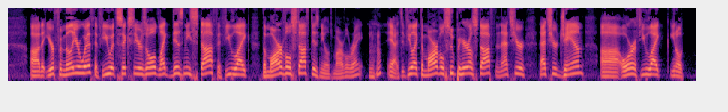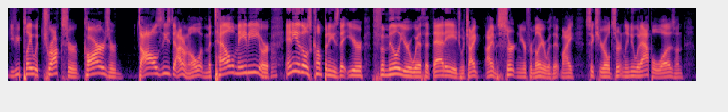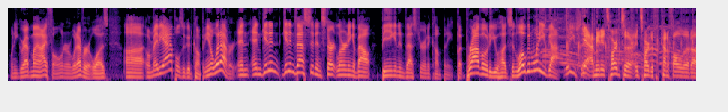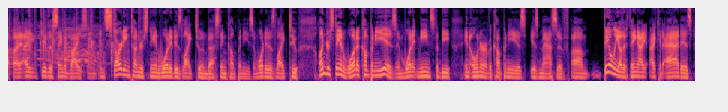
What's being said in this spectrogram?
uh, that you're familiar with. If you at six years old like Disney stuff, if you like the Marvel stuff, Disney owns Marvel, right? Mm-hmm. Yeah. If you like the Marvel superhero stuff, and that's your that's your jam. Uh, or if you like, you know, if you play with trucks or cars or dolls these days, I don't know, Mattel maybe, or mm-hmm. any of those companies that you're familiar with at that age, which I, I am certain you're familiar with it. My six year old certainly knew what Apple was on when he grabbed my iPhone or whatever it was, uh, or maybe Apple's a good company, you know, whatever, and and get in, get invested and start learning about being an investor in a company. But bravo to you, Hudson. Logan, what do you got? What do you say? Yeah, I mean, it's hard to it's hard to kind of follow that up. I, I give the same advice, and, starting to understand what it is like to invest in companies, and what it is like to understand what a company is, and what it means to be an owner of a company is is massive. Um, the only other thing I, I could add is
